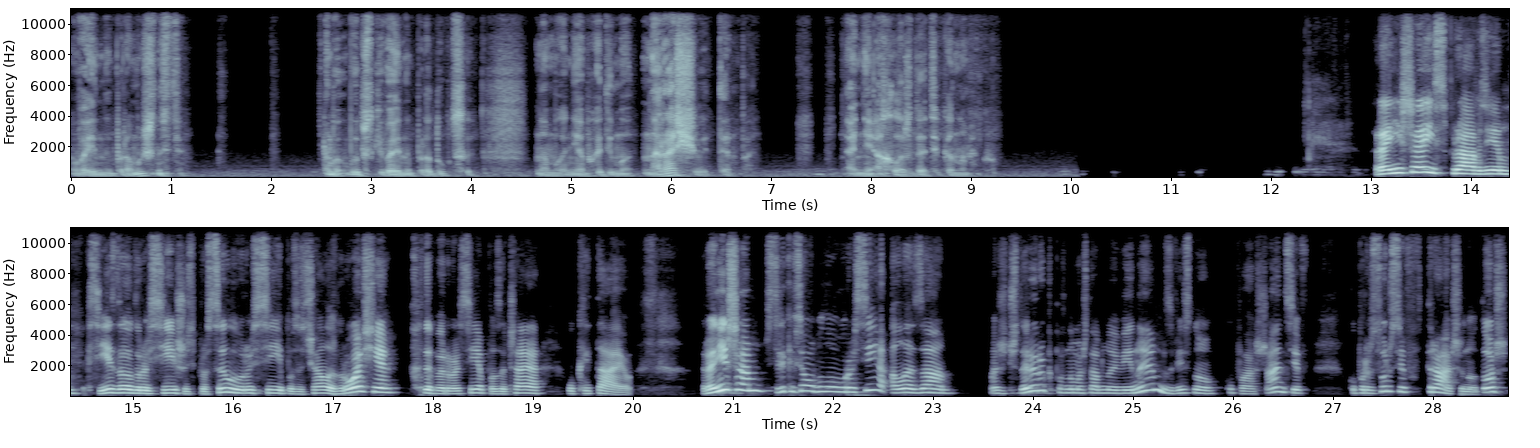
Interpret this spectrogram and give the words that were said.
военной промышленности, в выпуске военной продукции, нам необходимо наращивать темпы, а не охлаждать экономику. Раніше і справді всі їздили до Росії, щось просили у Росії, позичали гроші, а тепер Росія позичає у Китаю. Раніше стільки всього було у Росії, але за майже 4 роки повномасштабної війни, звісно, купа шансів, купа ресурсів втрачено. Тож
